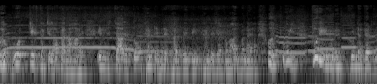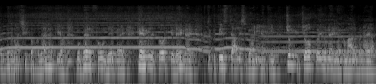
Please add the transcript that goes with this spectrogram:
वो, चीखता चिल्लाता रहा है। इन्होंने चार दो घंटे मेरे घर पे तीन घंटे जब कमाल बनाया और पूरी पूरी इन्होंने गुंडागर्दी और बदमाशी का मुजाहरा किया। मोबाइल फ़ोन ले गए कैमरे तोड़ के ले गए। तो तीस चालीस गाड़ियाँ थी। चुंगी चौक को इन्होंने यकमाल बनाया।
